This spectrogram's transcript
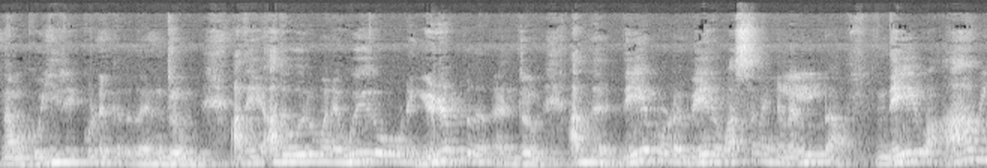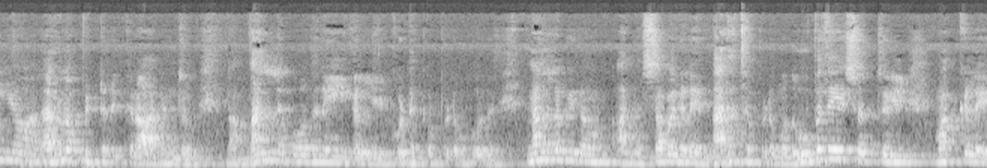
நமக்கு உயிரை கொடுக்கிறது என்றும் அதை அது ஒருவனை உயிரோடு எழுப்புகிறது என்றும் அந்த தேவனோட வேத வசனங்கள் எல்லாம் தேவ ஆவியால் அருளப்பட்டிருக்கிறார் என்றும் நாம் நல்ல போதனைகள் கொடுக்கப்படும் போது நல்ல விதம் அந்த சபைகளை நடத்தப்படும் போது உபதேசத்தில் மக்களை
